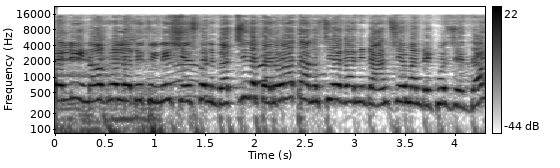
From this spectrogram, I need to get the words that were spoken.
వెళ్ళి ఇనాగ్రల్ అది ఫినిష్ చేసుకుని వచ్చిన తర్వాత అనసూయ గారిని డాన్స్ చేయమని రిక్వెస్ట్ చేద్దాం.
